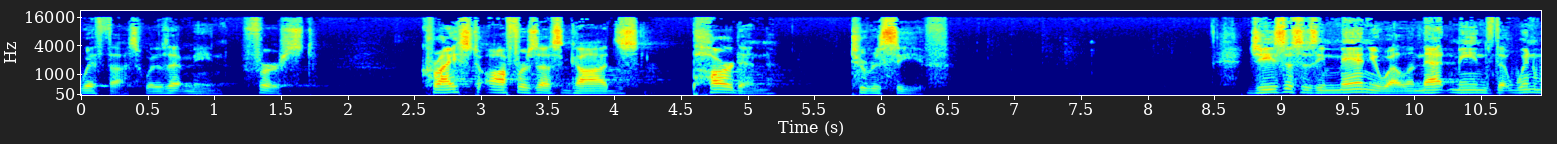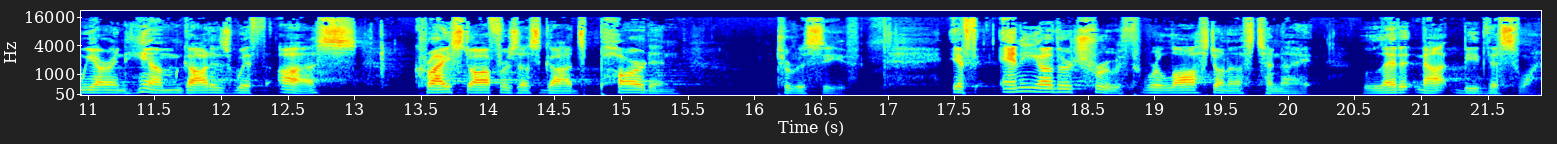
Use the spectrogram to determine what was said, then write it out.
with us. What does that mean? First, Christ offers us God's pardon to receive. Jesus is Emmanuel, and that means that when we are in Him, God is with us. Christ offers us God's pardon to receive. If any other truth were lost on us tonight, let it not be this one.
